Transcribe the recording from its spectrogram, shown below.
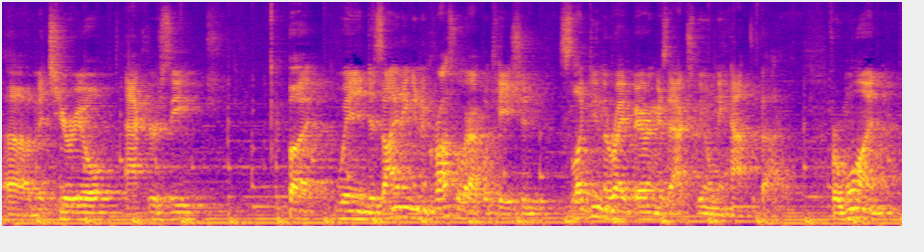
uh, material, accuracy. But when designing in a cross roller application, selecting the right bearing is actually only half the battle. For one,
